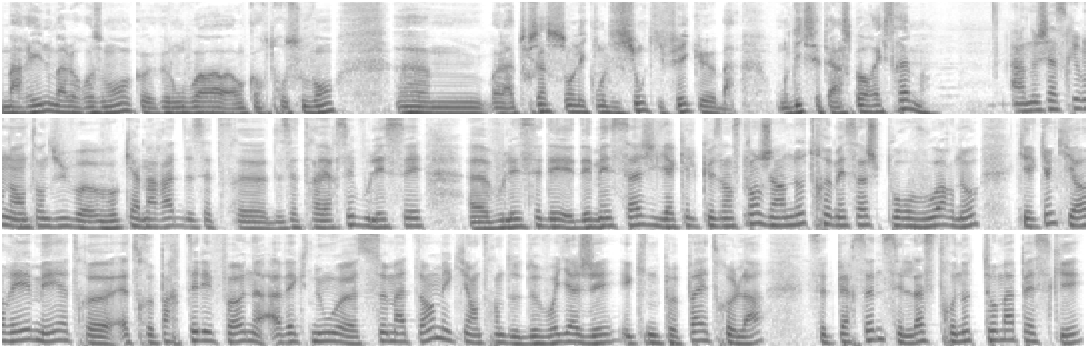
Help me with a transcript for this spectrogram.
marine, malheureusement, que, que l'on voit encore trop souvent. Euh, voilà, tout ça, ce sont les conditions qui fait que, bah, on dit que c'était un sport extrême. Arnaud Chassery, on a entendu vos, camarades de cette, euh, de cette traversée vous laisser, euh, vous laisser des, messages il y a quelques instants. J'ai un autre message pour vous, Arnaud. Quelqu'un qui aurait aimé être, être par téléphone avec nous ce matin, mais qui est en train de voyager et qui ne peut pas être là. Cette personne, c'est l'astronaute Thomas Pesquet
